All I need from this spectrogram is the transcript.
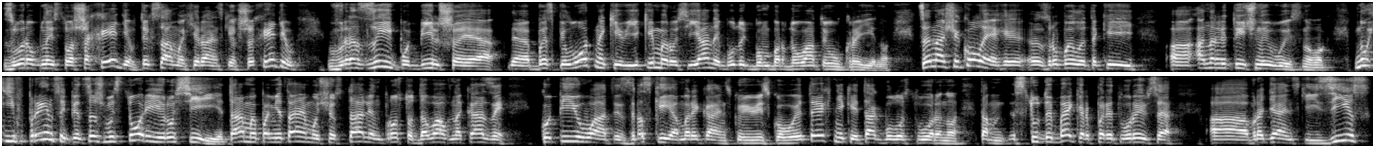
з виробництва шахедів, тих самих іранських шахедів, в рази побільшає е, безпілотників, якими росіяни будуть бомбардувати Україну. Це наші колеги е, зробили такий аналітичний висновок. Ну і в принципі, це ж в історії Росії. Та ми пам'ятаємо, що Сталін просто давав накази копіювати зразки американської військової техніки. Так було створено там Студебекер перетворився а, в радянський ЗІС.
